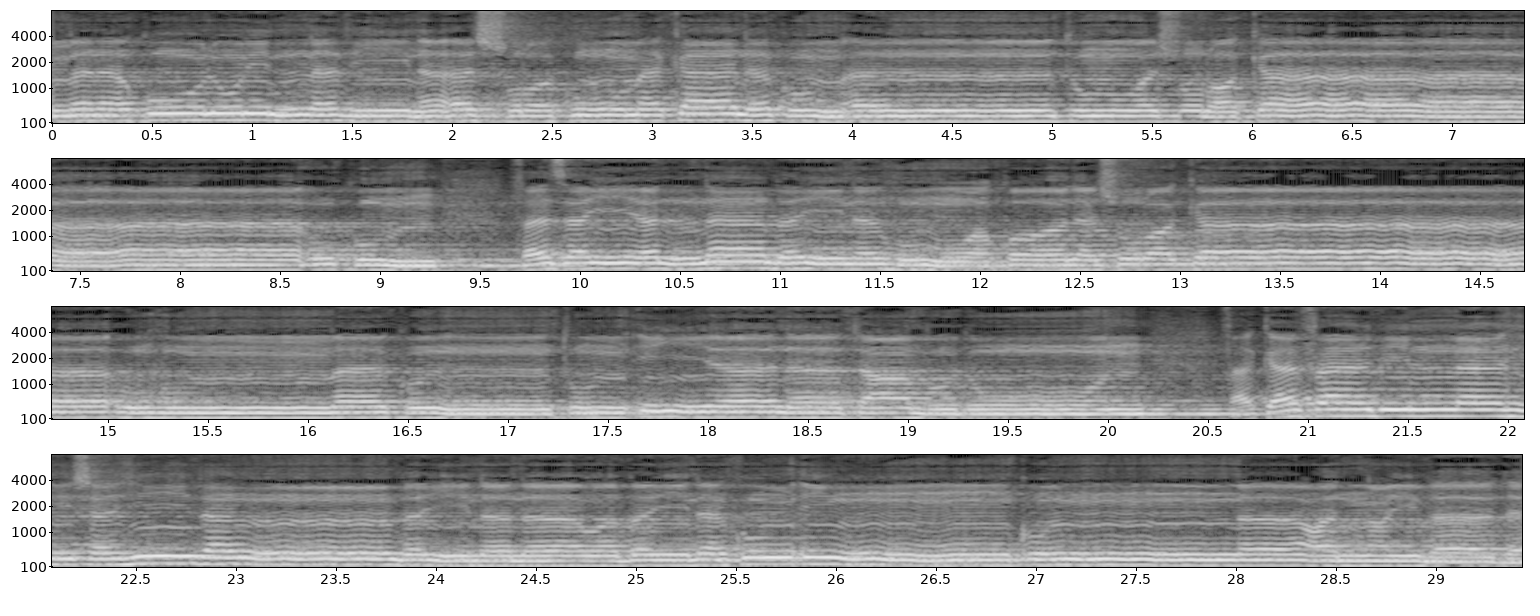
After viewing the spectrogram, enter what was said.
نقول للذين أشركوا مكانكم أنتم وشركاؤكم فزيلنا بينهم وقال شركاؤهم ما كنتم إيانا تعبدون فكفى بالله شهيدا بيننا وبينكم إن كنا عن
